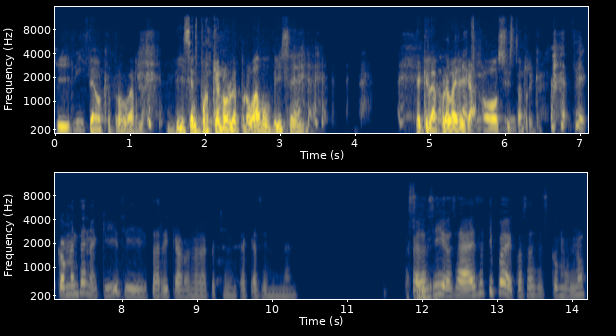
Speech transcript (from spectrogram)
y tengo que probarla. Dicen porque no lo he probado, dicen. Ya que la prueba y diga, oh, si- sí, están ricas. sí, comenten aquí si está rica o no la cochinita que hace mi nana. Pero sí, o sea, ese tipo de cosas es como, no,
